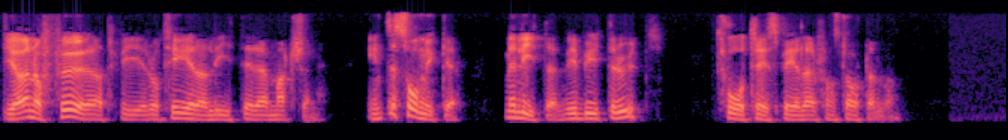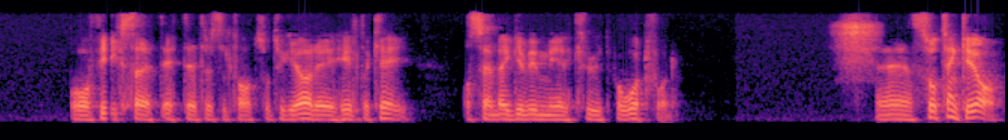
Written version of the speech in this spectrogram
Jag är nog för att vi roterar lite i den matchen. Inte så mycket, men lite. Vi byter ut två, tre spelare från startelvan. Och fixar ett 1-1 resultat så tycker jag det är helt okej. Okay. Och sen lägger vi mer krut på Watford. Eh, så tänker jag.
